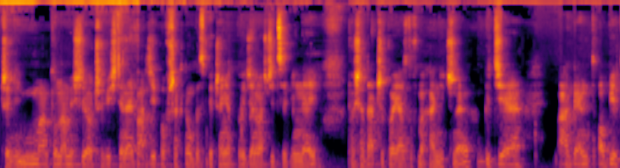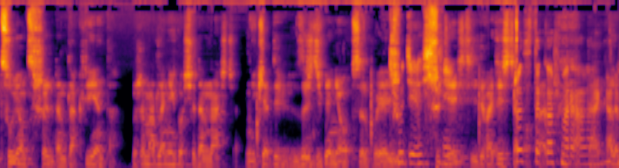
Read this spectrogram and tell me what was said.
czyli mam tu na myśli oczywiście najbardziej powszechne ubezpieczenie odpowiedzialności cywilnej posiadaczy pojazdów mechanicznych, gdzie agent obiecując szyldem dla klienta, że ma dla niego 17. Niekiedy ze zdziwieniem obserwuje 30, 30 i 20. To jest to koszmar, ale... Tak, ale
